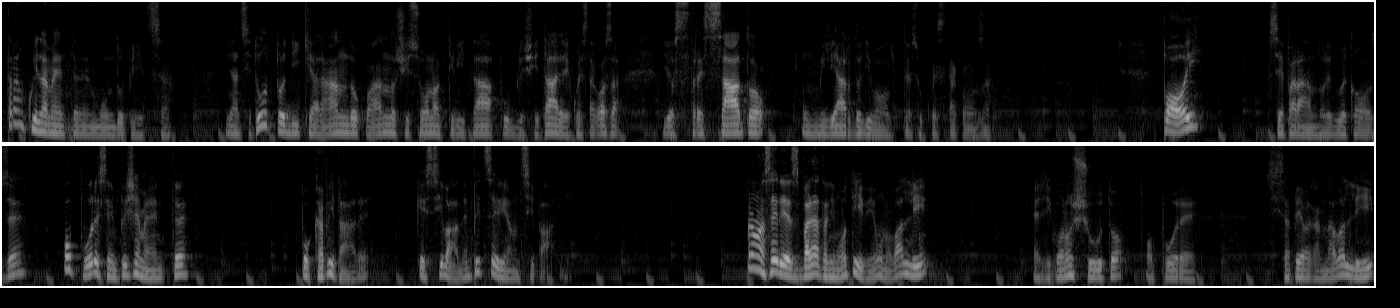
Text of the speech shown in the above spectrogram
tranquillamente nel mondo pizza. Innanzitutto dichiarando quando ci sono attività pubblicitarie, questa cosa vi ho stressato un miliardo di volte su questa cosa. Poi separando le due cose, oppure semplicemente può capitare che si vada in pizzeria e non si paghi per una serie svariata di motivi. Uno va lì, è riconosciuto, oppure si sapeva che andava lì,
